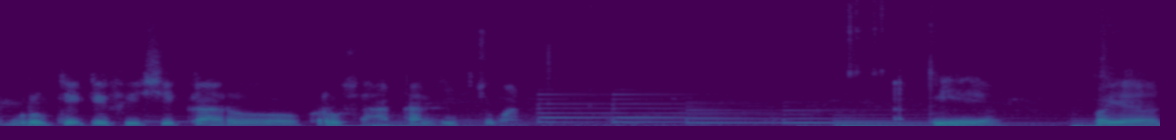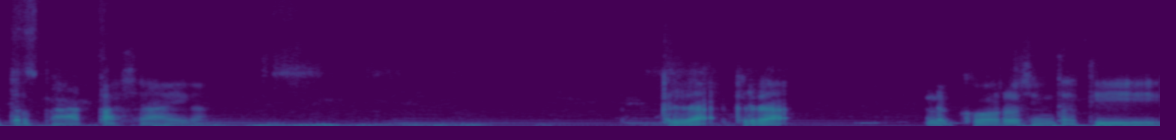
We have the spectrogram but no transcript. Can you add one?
ngrugike fisik karo kerusakan sih cuman tapi ya kaya terbatas ae kan gerak-gerak negara sing tadi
